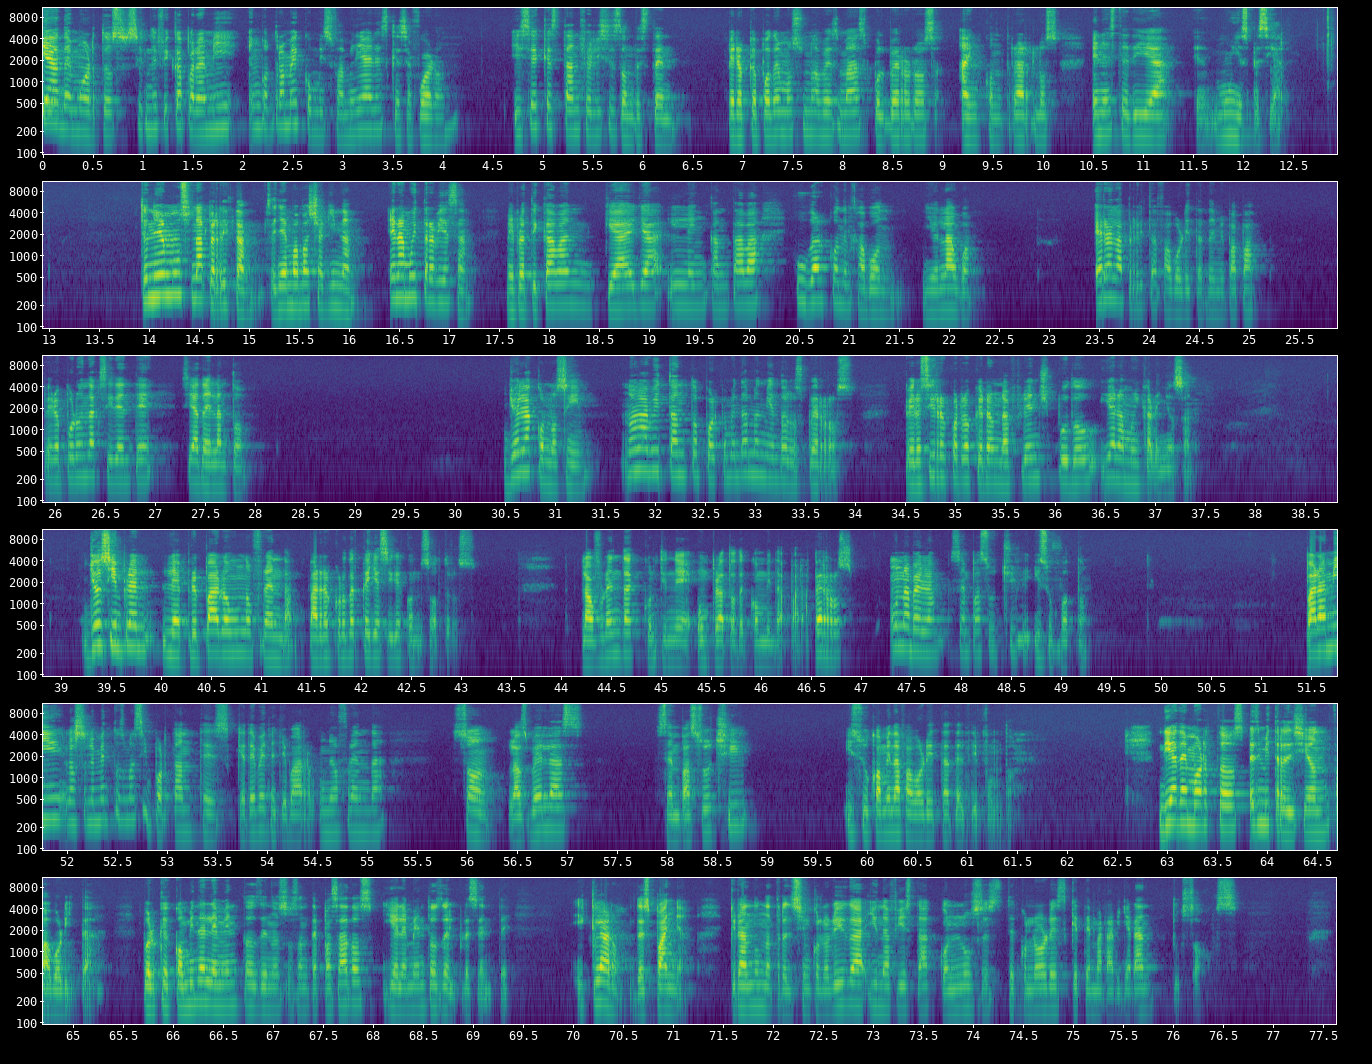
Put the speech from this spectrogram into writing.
Día de Muertos significa para mí encontrarme con mis familiares que se fueron y sé que están felices donde estén, pero que podemos una vez más volverlos a encontrarlos en este día eh, muy especial. Teníamos una perrita, se llamaba Shagina, era muy traviesa. Me platicaban que a ella le encantaba jugar con el jabón y el agua. Era la perrita favorita de mi papá, pero por un accidente se adelantó. Yo la conocí. No la vi tanto porque me daban miedo los perros, pero sí recuerdo que era una French Poodle y era muy cariñosa. Yo siempre le preparo una ofrenda para recordar que ella sigue con nosotros. La ofrenda contiene un plato de comida para perros, una vela, cempasúchil y su foto. Para mí, los elementos más importantes que debe de llevar una ofrenda son las velas, cempasúchil y su comida favorita del difunto. Día de Muertos es mi tradición favorita, porque combina elementos de nuestros antepasados y elementos del presente, y claro, de España, creando una tradición colorida y una fiesta con luces de colores que te maravillarán tus ojos.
